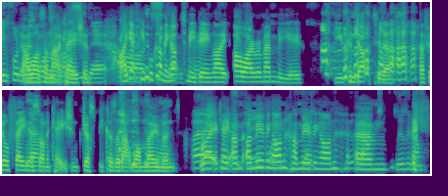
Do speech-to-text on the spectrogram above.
in front of I was on that occasion. Leicester. I get Oh, people coming yeah, up to me great. being like, "Oh, I remember you. You conducted us." I feel famous Yeah. on occasion just because of that one moment. Uh, right. Okay. I'm, I'm moving on. I'm moving on. moving on. Um, Moving on.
